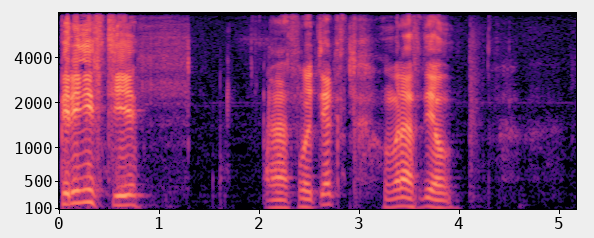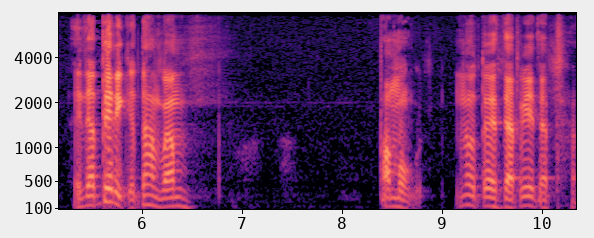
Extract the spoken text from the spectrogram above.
перенести э, свой текст в раздел эзотерики, там вам помогут. Ну, то есть ответят э,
